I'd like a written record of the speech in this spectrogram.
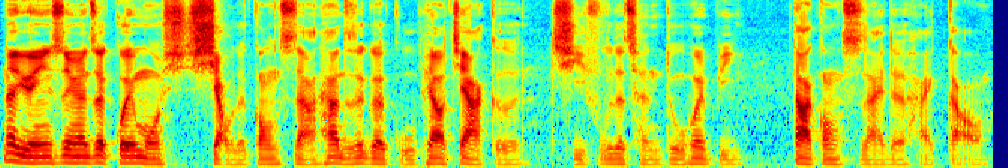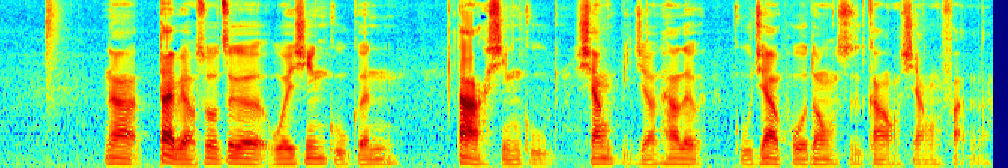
那原因是因为这规模小的公司啊，它的这个股票价格起伏的程度会比大公司来的还高。那代表说，这个微型股跟大型股相比较，它的股价波动是刚好相反了。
